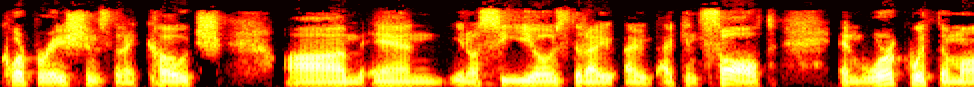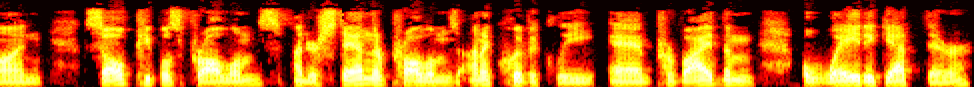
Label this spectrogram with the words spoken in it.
corporations that i coach um, and you know ceos that I, I, I consult and work with them on solve people's problems understand their problems unequivocally and provide them a way to get there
